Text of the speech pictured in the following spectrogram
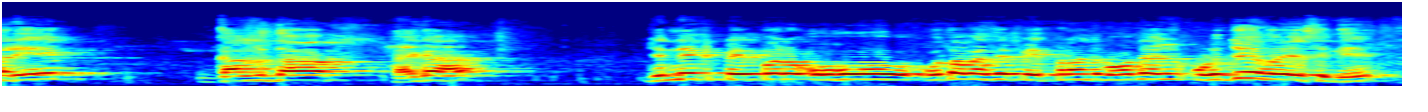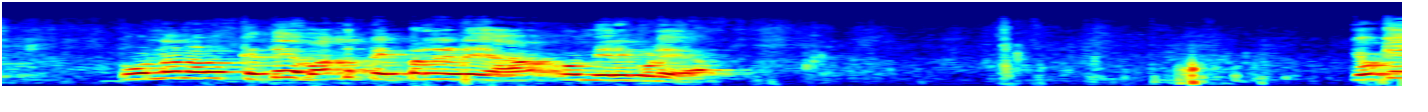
ਹਰੇਕ ਗੱਲ ਦਾ ਹੈਗਾ। ਜਿੰਨੇ ਕੁ ਪੇਪਰ ਉਹ ਉਹ ਤਾਂ ਵੈਸੇ ਪੇਪਰਾਂ 'ਚ ਬਹੁਤ ਉਲਝੇ ਹੋਏ ਸੀਗੇ। ਤੋਂ ਉਹਨਾਂ ਨਾਲੋਂ ਕਿਤੇ ਵੱਧ ਪੇਪਰ ਜਿਹੜੇ ਆ, ਉਹ ਮੇਰੇ ਕੋਲੇ ਆ। ਕਿਉਂਕਿ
